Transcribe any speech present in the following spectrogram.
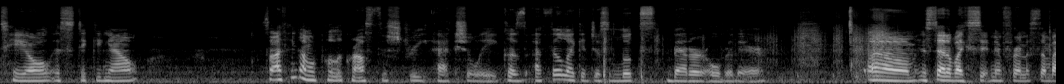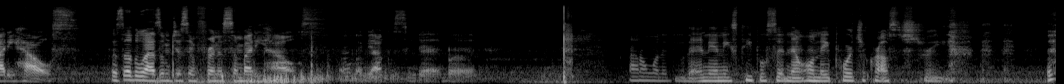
tail is sticking out so i think i'm gonna pull across the street actually because i feel like it just looks better over there um instead of like sitting in front of somebody's house because otherwise I'm just in front of somebody's house. I don't know if y'all can see that, but I don't want to do that. And then these people sitting there on their porch across the street.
